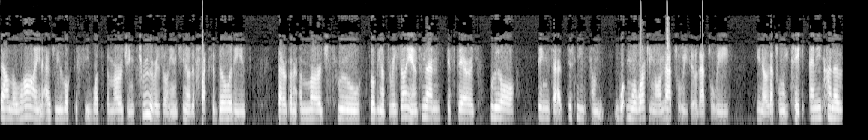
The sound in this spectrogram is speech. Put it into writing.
down the line as we look to see what's emerging through the resilience, you know, the flexibilities that are going to emerge through building up the resilience. And then if there's little things that just need some more working on, that's what we do. That's what we, you know, that's when we take any kind of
